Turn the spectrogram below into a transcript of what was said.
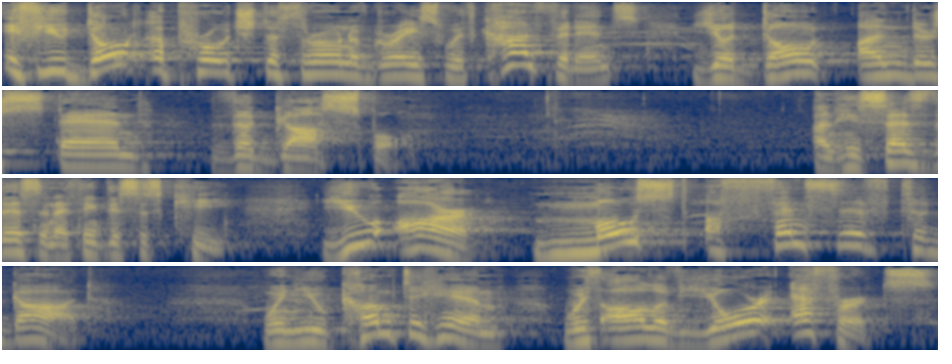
If you don't approach the throne of grace with confidence, you don't understand the gospel. And he says this, and I think this is key. You are most offensive to God when you come to him with all of your efforts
